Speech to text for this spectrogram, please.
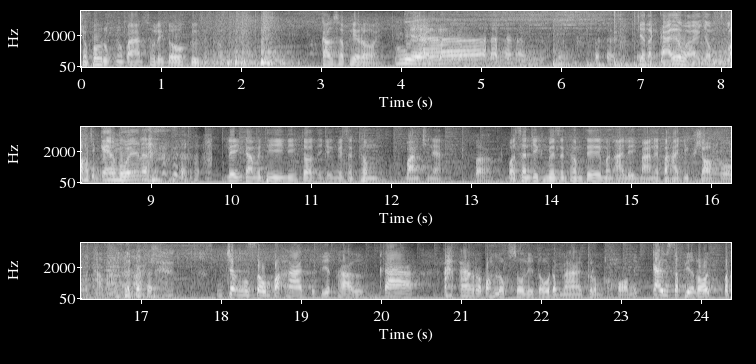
ចំពោះរូបខ្ញុំបាទសូលីដូគឺសង្ឃឹម90%ញ៉ាចេះតែកៅហើយខ្ញុំឆ្លោះចកេះមួយណាលេងកម្មវិធីនេះតើតែយើងមានសង្ឃឹមបានឈ្នះបាទបើសិនជាគ្មានសង្ឃឹមទេมันអាចលេងបានទេប្រហែលជាខ្យល់កក៏ថាបានដែរបាទ អញ្ចឹងសូមបង្ហាញទៅទៀតថាការអះអាងរបស់លោក Solido តំណាងឲ្យក្រុមក្រហមនេះ90%ពិត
